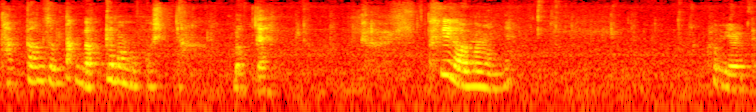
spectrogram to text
닭강정 딱 몇 개만 먹고 싶다. 몇 개? 크기가 얼마나 돼? 그럼 10개.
